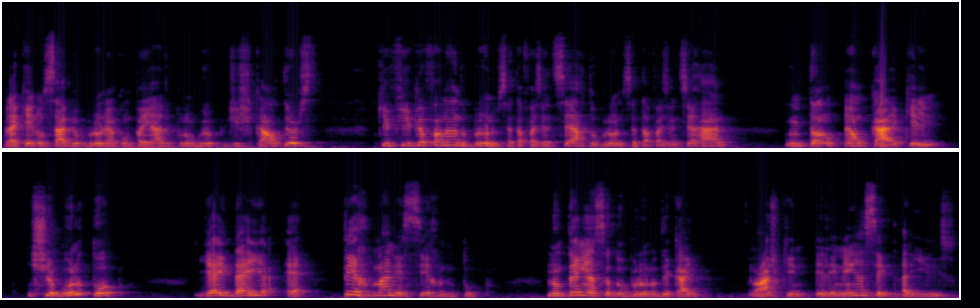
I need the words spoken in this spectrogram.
Para quem não sabe, o Bruno é acompanhado por um grupo de scouters que fica falando: Bruno, você está fazendo certo, Bruno, você está fazendo isso errado. Então, é um cara que ele chegou no topo e a ideia é permanecer no topo. Não tem essa do Bruno decair. Eu acho que ele nem aceitaria isso.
